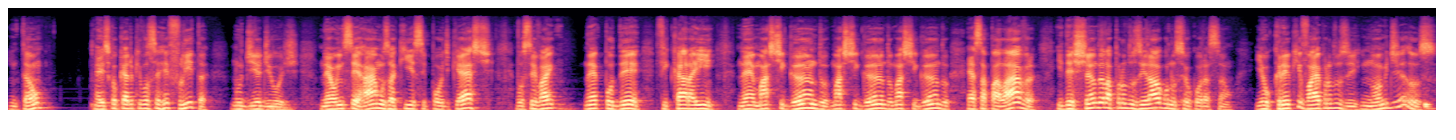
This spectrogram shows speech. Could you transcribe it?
Então, é isso que eu quero que você reflita no dia de hoje. Né? Ao encerrarmos aqui esse podcast, você vai né, poder ficar aí né, mastigando, mastigando, mastigando essa palavra e deixando ela produzir algo no seu coração. E eu creio que vai produzir, em nome de Jesus.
